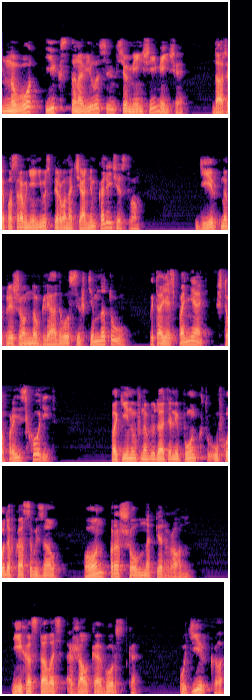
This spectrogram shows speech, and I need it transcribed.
Но вот их становилось все меньше и меньше, даже по сравнению с первоначальным количеством. Дирк напряженно вглядывался в темноту, пытаясь понять, что происходит. Покинув наблюдательный пункт у входа в кассовый зал, он прошел на перрон. Их осталась жалкая горстка. У Дирка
